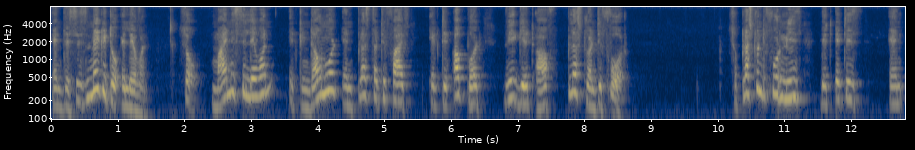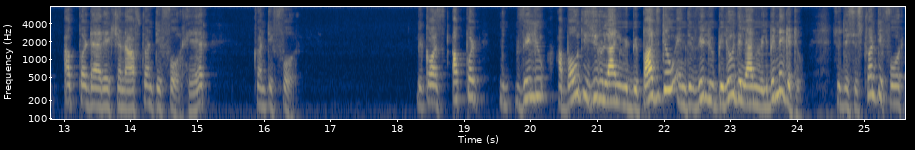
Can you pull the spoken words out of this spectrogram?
and this is negative 11. So minus 11 acting downward and plus 35 acting upward we get of plus 24. So plus 24 means that it is in upward direction of 24 here 24 because upward value above the zero line will be positive and the value below the line will be negative. So this is 24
